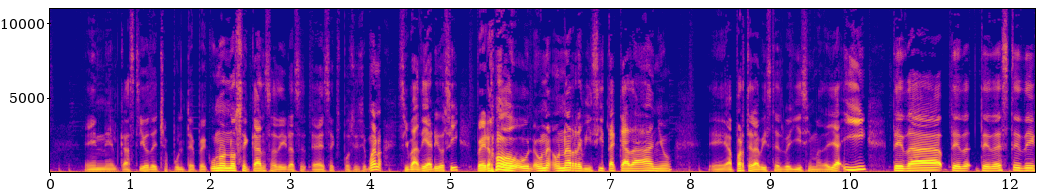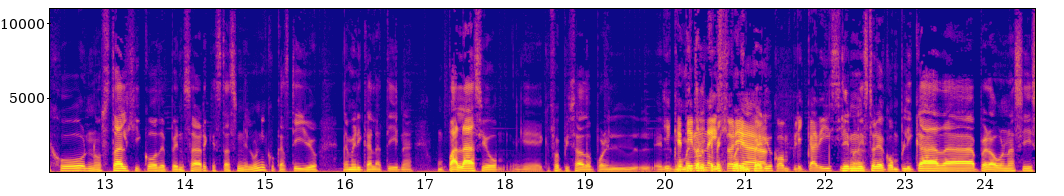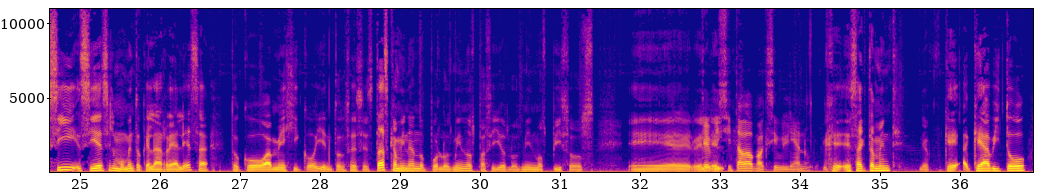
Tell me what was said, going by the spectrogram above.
En el castillo de Chapultepec. Uno no se cansa de ir a, esa exposición. Bueno, si va a diario sí, pero una, una revisita cada año eh, aparte la vista es bellísima de allá y te da, te da, este dejo nostálgico de pensar que estás en el único castillo de América Latina, un palacio eh, que fue pisado por el, momento en el que México era imperio. complicadísima. Tiene una historia complicada, pero aún así sí, sí es el momento que la realeza tocó a México y entonces estás caminando por los mismos pasillos, los mismos pisos. Eh, que visitaba Maximiliano. exactamente, que, que habitó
